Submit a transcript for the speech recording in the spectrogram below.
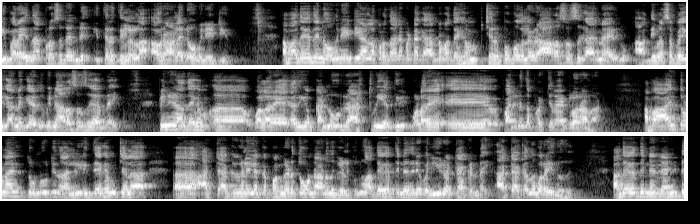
ഈ പറയുന്ന പ്രസിഡന്റ് ഇത്തരത്തിലുള്ള ഒരാളെ നോമിനേറ്റ് ചെയ്തു. അപ്പോൾ അദ്ദേഹത്തെ നോമിനേറ്റ് ചെയ്യാനുള്ള പ്രധാനപ്പെട്ട കാരണം അദ്ദേഹം ചെറുപ്പം മുതൽ ഒരു ആർ എസ് എസ്സുകാരനായിരുന്നു. ആദ്യം എസ് എഫ് ഐക്കാരനൊക്കെ ആയിരുന്നു പിന്നെ ആർ എസ് എസ്സുകാരനായി. പിന്നീട് അദ്ദേഹം വളരെ അധികം കണ്ണൂർ രാഷ്ട്രീയത്തിൽ വളരെ പരിണിത പരിണിതപ്രജ്ഞനായിട്ടുള്ള ഒരാളാണ്. അപ്പോൾ ആയിരത്തി തൊള്ളായിരത്തി തൊണ്ണൂറ്റി നാലിൽ ഇദ്ദേഹം ചില അറ്റാക്കുകളിലൊക്കെ പങ്കെടുത്തുകൊണ്ടാണെന്ന് കേൾക്കുന്നു. അദ്ദേഹത്തിനെതിരെ വലിയൊരു അറ്റാക്ക് ഉണ്ടായി. ആ അറ്റാക്ക് എന്ന് പറയുന്നത് അദ്ദേഹത്തിന്റെ രണ്ട്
